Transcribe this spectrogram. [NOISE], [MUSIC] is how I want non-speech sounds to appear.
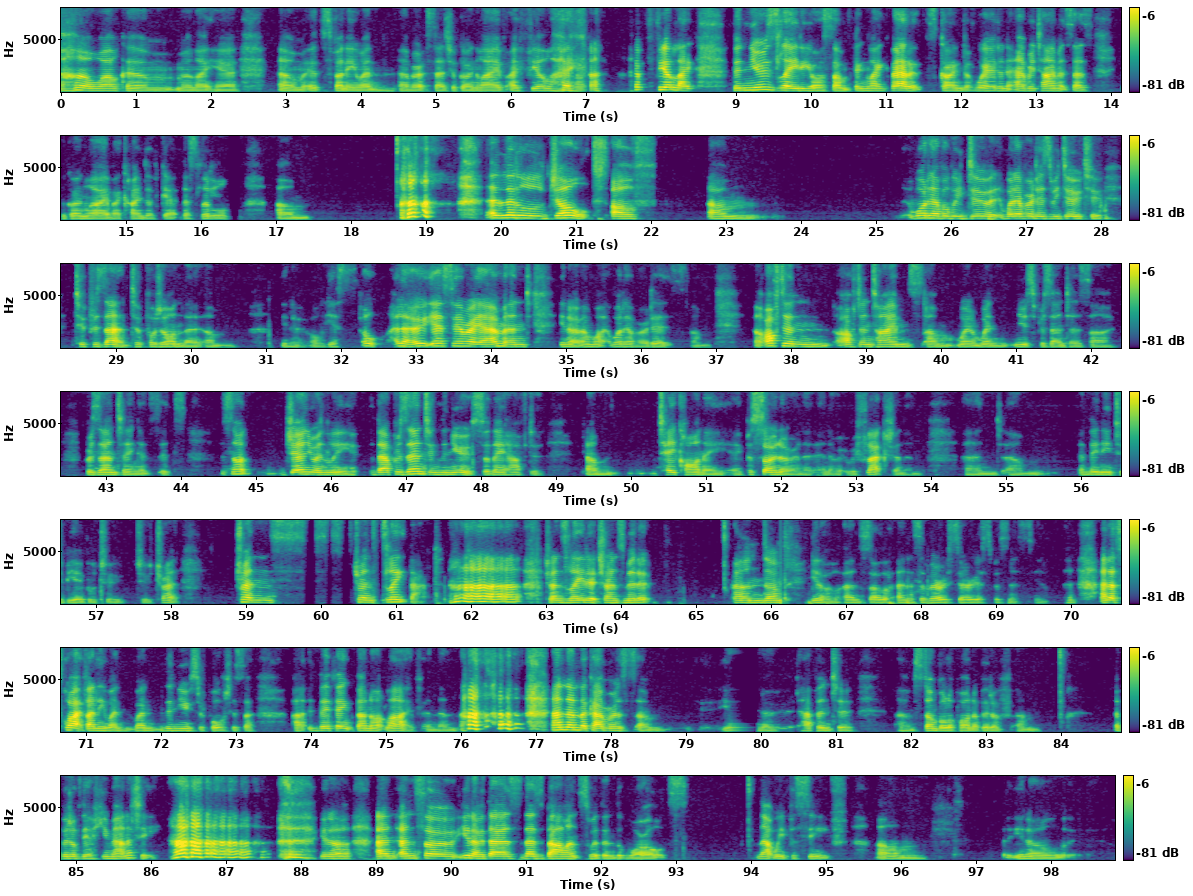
[LAUGHS] Welcome, Moonlight here. Um, it's funny whenever it says you're going live, I feel [LAUGHS] like I feel like the news lady or something like that. It's kind of weird, and every time it says you're going live, I kind of get this little um [LAUGHS] a little jolt of um whatever we do, whatever it is we do to to present, to put on the um you know, oh yes, oh hello, yes, here I am, and you know, and what whatever it is. Um, often, oftentimes, um, when when news presenters are presenting, it's it's it's not genuinely they're presenting the news, so they have to um, take on a, a persona and a, and a reflection, and and um, and they need to be able to to try trans translate that [LAUGHS] translate it transmit it. And um you know and so and it's a very serious business you know and and it's quite funny when when the news reporters are uh, they think they're not live and then [LAUGHS] and then the cameras um you know happen to um, stumble upon a bit of um, a bit of their humanity. [LAUGHS] You know and and so you know there's there's balance within the worlds that we perceive. Um you know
